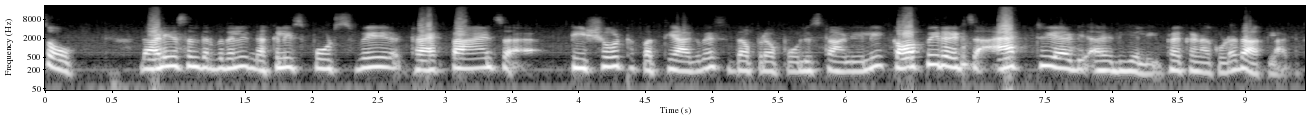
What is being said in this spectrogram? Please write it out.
ಸೊ ದಾಳಿಯ ಸಂದರ್ಭದಲ್ಲಿ ನಕಲಿ sportswear track pants T shirt ಪತ್ತೆಯಾಗಿದೆ ಸಿದ್ದಾಪುರ ಪೊಲೀಸ್ ಠಾಣೆಯಲ್ಲಿ. ಕಾಪಿ ರೈಟ್ಸ್ ಆಕ್ಟ್ ಅಡಿಯಲ್ಲಿ ಪ್ರಕರಣ ಕೂಡ ದಾಖಲಾಗಿದೆ.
